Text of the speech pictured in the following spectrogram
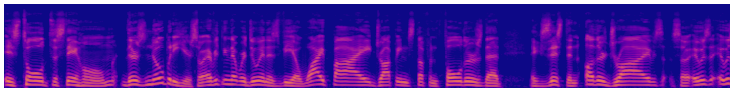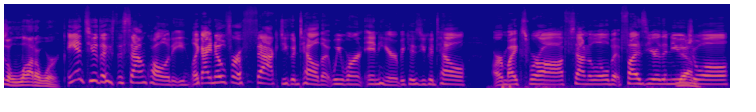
is told to stay home, there's nobody here. So everything that we're doing is via Wi-Fi, dropping stuff in folders that exist in other drives. So it was it was a lot of work. And too, the, the sound quality. Like, I know for a fact you could tell that we weren't in here because you could tell our mics were off, sounded a little bit fuzzier than Yeah. usual.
